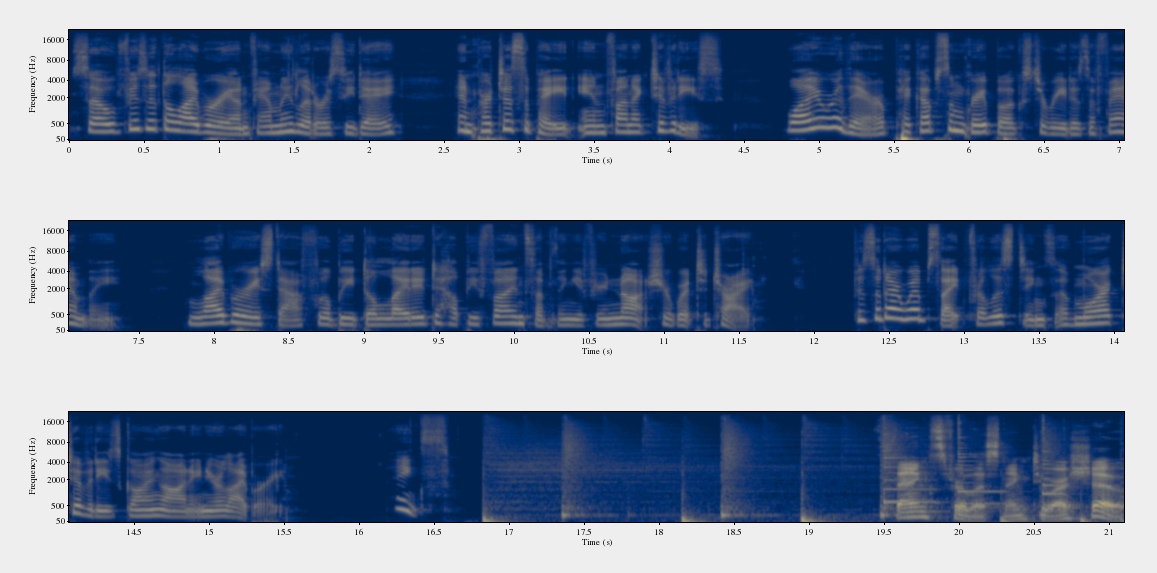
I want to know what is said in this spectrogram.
So visit the library on Family Literacy Day and participate in fun activities. While you are there, pick up some great books to read as a family. Library staff will be delighted to help you find something if you're not sure what to try. Visit our website for listings of more activities going on in your library. Thanks. Thanks for listening to our show.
